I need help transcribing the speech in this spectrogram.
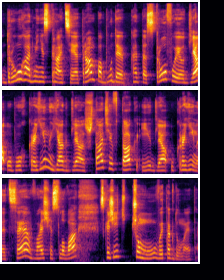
Друга адміністрація Трампа буде катастрофою для обох країн, як для штатів, так і для України. Це ваші слова. Скажіть, чому ви так думаєте?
